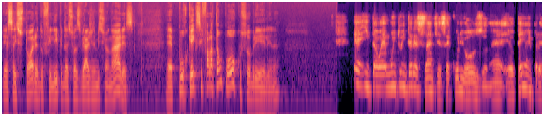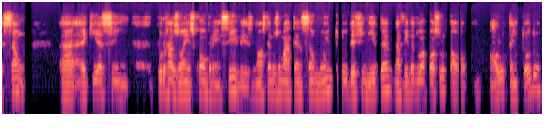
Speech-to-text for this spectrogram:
essa história do Felipe das suas viagens missionárias, é, por que, que se fala tão pouco sobre ele, né? É, então é muito interessante, isso é curioso, né? Eu tenho a impressão ah, é que assim, por razões compreensíveis, nós temos uma atenção muito definida na vida do apóstolo Paulo. Paulo tem todo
